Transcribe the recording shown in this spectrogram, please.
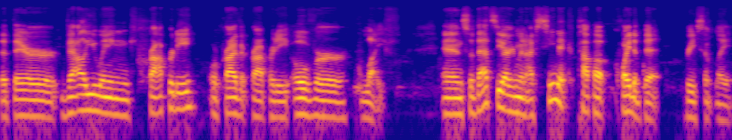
that they're valuing property or private property over life. And so that's the argument. I've seen it pop up quite a bit recently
